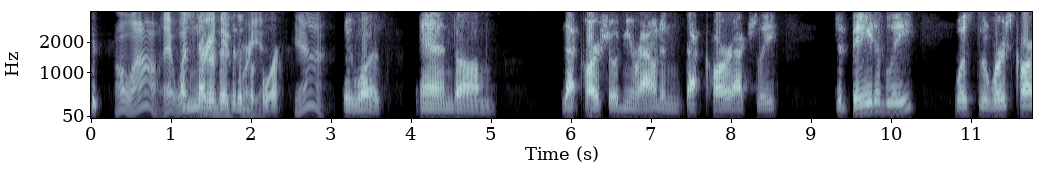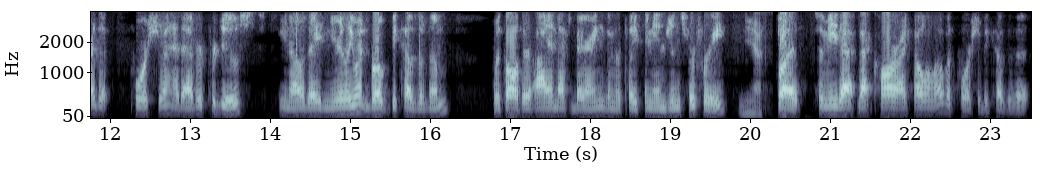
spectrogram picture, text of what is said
oh wow, that was I've never visited before. Yeah, it was, and um, that car showed me around, and that car actually, debatably, was the worst car that Porsche had ever produced. You know, they nearly went broke because of them with all their IMS bearings and replacing engines for free. Yeah. But to me, that that car, I fell in love with Porsche because of it.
